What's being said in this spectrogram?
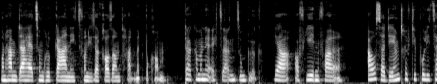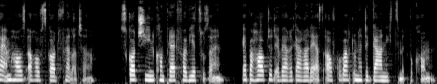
und haben daher zum Glück gar nichts von dieser grausamen Tat mitbekommen. Da kann man ja echt sagen, zum Glück. Ja, auf jeden Fall. Außerdem trifft die Polizei im Haus auch auf Scott Fellater. Scott schien komplett verwirrt zu sein. Er behauptet, er wäre gerade erst aufgewacht und hätte gar nichts mitbekommen.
